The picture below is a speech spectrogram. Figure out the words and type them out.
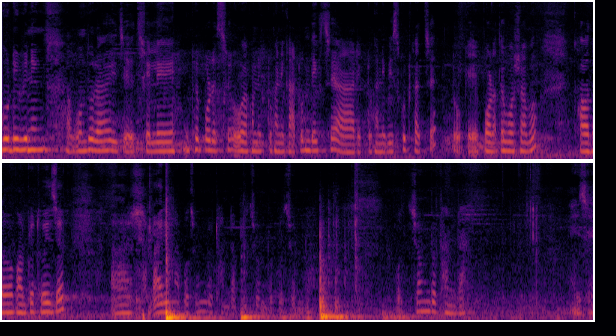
গুড ইভিনিং বন্ধুরা এই যে ছেলে উঠে পড়েছে ও এখন একটুখানি কার্টুন দেখছে আর একটুখানি বিস্কুট খাচ্ছে তো ওকে পড়াতে বসাবো। খাওয়া দাওয়া কমপ্লিট হয়ে যায় আর বাইরে না প্রচণ্ড ঠান্ডা প্রচণ্ড প্রচণ্ড প্রচণ্ড ঠান্ডা। এই যে,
